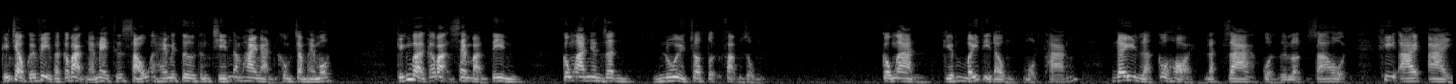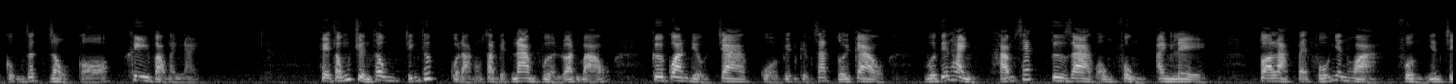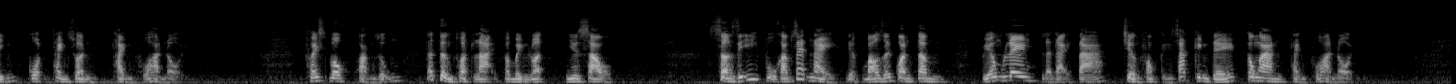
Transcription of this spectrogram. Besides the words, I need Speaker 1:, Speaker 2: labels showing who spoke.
Speaker 1: Kính chào quý vị và các bạn ngày hôm nay thứ 6 ngày 24 tháng 9 năm 2021. Kính mời các bạn xem bản tin Công an Nhân dân nuôi cho tội phạm dùng. Công an kiếm mấy tỷ đồng một tháng? Đây là câu hỏi đặt ra của dư luận xã hội khi ai ai cũng rất giàu có khi vào ngành này. Hệ thống truyền thông chính thức của Đảng Cộng sản Việt Nam vừa loan báo cơ quan điều tra của Viện Kiểm sát tối cao vừa tiến hành khám xét tư gia của ông Phùng Anh Lê, tọa lạc tại phố Nhân Hòa, phường Nhân Chính, quận Thanh Xuân, thành phố Hà Nội. Facebook Hoàng Dũng đã tường thuật lại và bình luận như sau. Sở dĩ vụ khám xét này được báo giới quan tâm vì ông Lê là đại tá trưởng phòng cảnh sát kinh tế công an thành phố Hà Nội.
